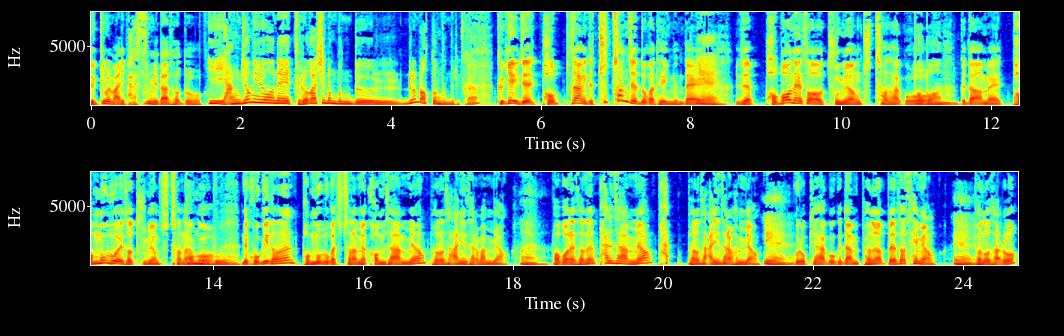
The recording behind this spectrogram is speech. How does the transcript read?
느낌을 많이 받습니다. 저도 이 양정위원회에 들어가시는 분들은 어떤 분들일까요? 그게 이제 법상 이제 추천 제도가 돼 있는데 예. 이제 법원에서 두 명 추천하고 법원. 그 다음에 법무부에서 두 명 추천하고 법무부. 근데 거기서는 법무부가 추천하면 검사 한 명, 변호사 아닌 사람 한 명. 예. 법원에서는 판사 한 명, 파- 변호사 아닌 사람 한 명. 예. 그렇게 하고 그다음 변협에서 세 명, 예. 변호사로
